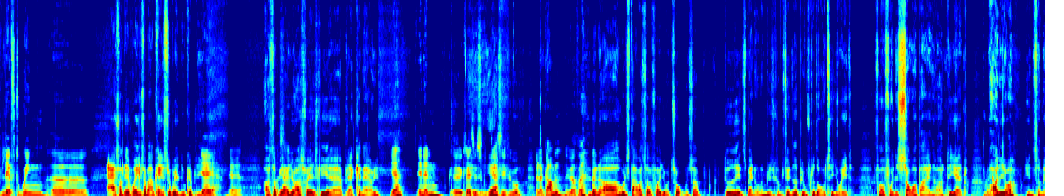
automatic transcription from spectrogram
left wing. Øh, Ja, så det er ikke som amerikansk superhelt nu kan blive. ja, ja, ja, ja. Og så bliver han jo også forelsket i uh, Black Canary. Ja, en anden øh, klassisk Ja. DC-figur. Eller gammel i hvert fald. Men, og hun stammer så fra jord 2, men så døde hendes mand under mystiske omstændigheder, og blev flyttet over til jord 1 for at få lidt sovearbejde, og det hjalp. Oliver, hende som er.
